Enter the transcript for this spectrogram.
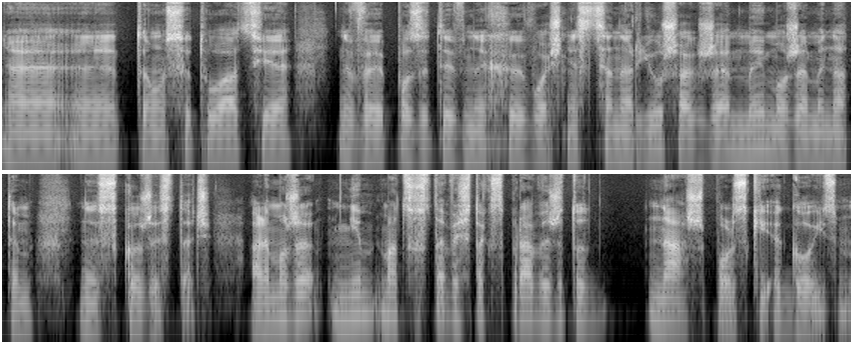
e, e, tę sytuację w pozytywnych właśnie scenariuszach, że my możemy na tym skorzystać. Ale może nie ma co stawiać tak sprawy, że to nasz polski egoizm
